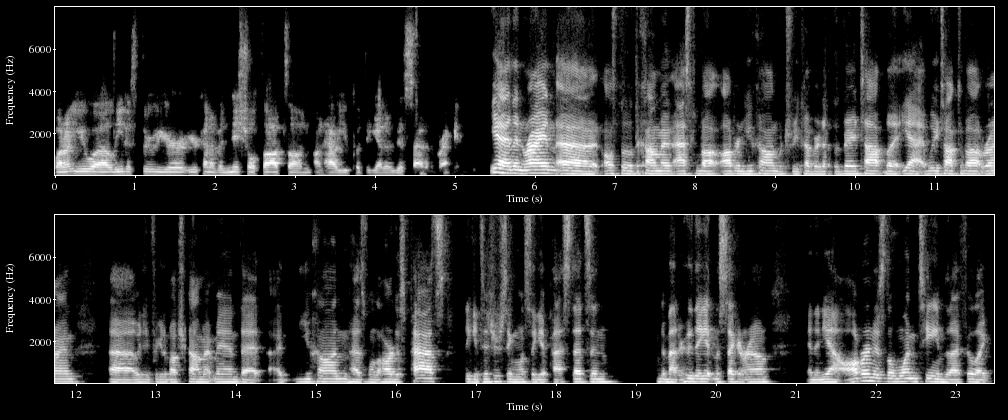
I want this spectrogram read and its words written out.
why don't you uh, lead us through your your kind of initial thoughts on on how you put together this side of the bracket? Yeah, and then Ryan uh, also the comment asking about Auburn UConn, which we covered at the very top. But yeah, we talked about Ryan uh, we didn't forget about your comment, man, that uh, UConn has one of the hardest paths. I think it's interesting once they get past Stetson, no matter who they get in the second round. And then, yeah, Auburn is the one team that I feel like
